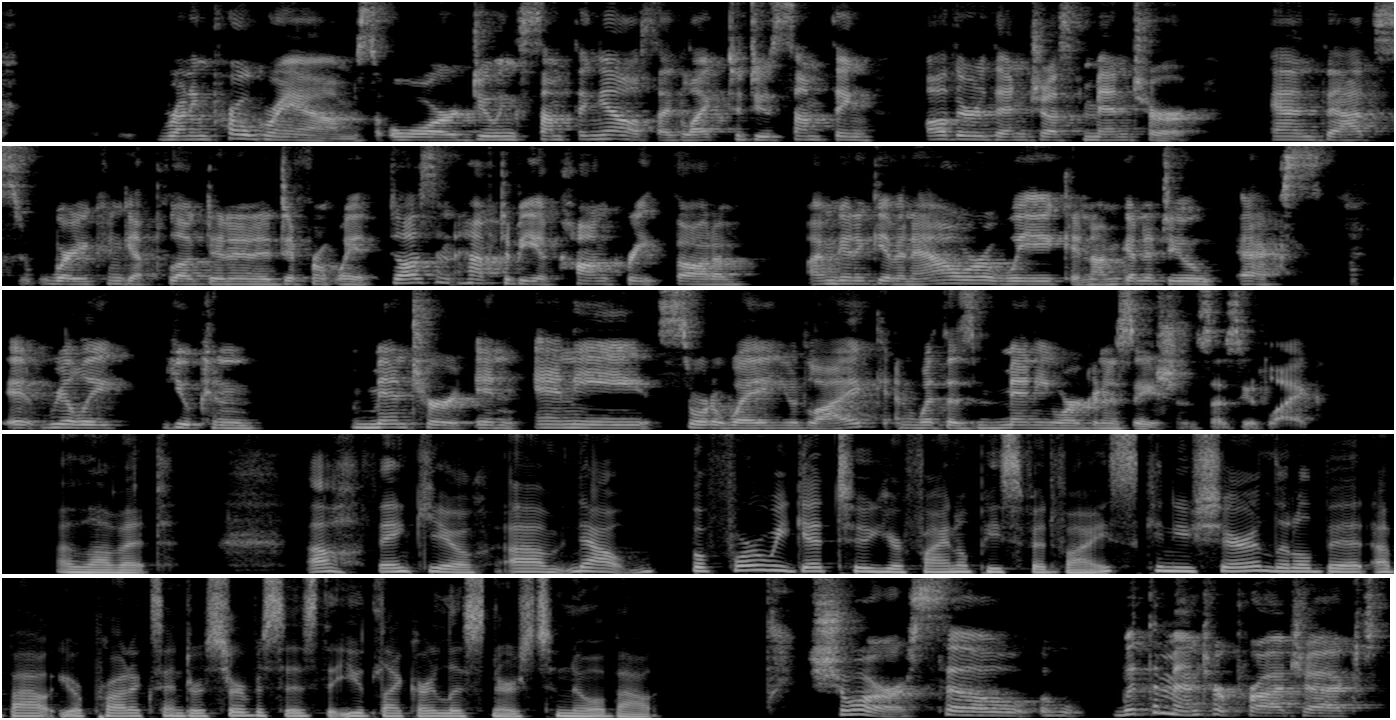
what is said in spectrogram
running programs or doing something else. I'd like to do something other than just mentor." And that's where you can get plugged in in a different way. It doesn't have to be a concrete thought of, I'm going to give an hour a week and I'm going to do X. It really, you can mentor in any sort of way you'd like and with as many organizations as you'd like. I love it. Oh, thank you. Um, now, before we get to your final piece of advice, can you share a little bit about your products and or services that you'd like our listeners to know about? Sure. So, with the Mentor Project,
